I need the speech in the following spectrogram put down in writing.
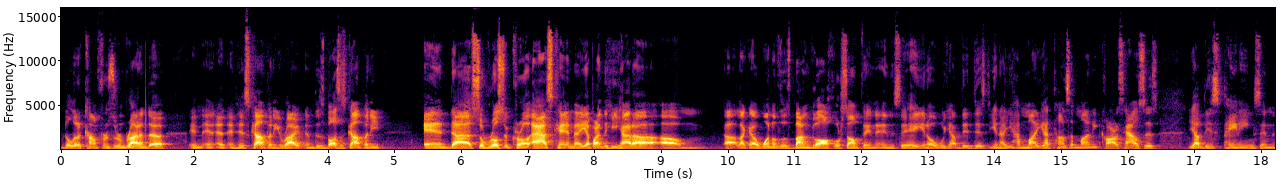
The little conference room right in the, in, in, in his company, right? In this boss's company. And uh, so Russell Crowe asked him, uh, apparently he had a, um, uh, like a, one of those Van Gogh or something, and he said, hey, you know, we have this, you know, you have money, you have tons of money, cars, houses, you have these paintings, and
